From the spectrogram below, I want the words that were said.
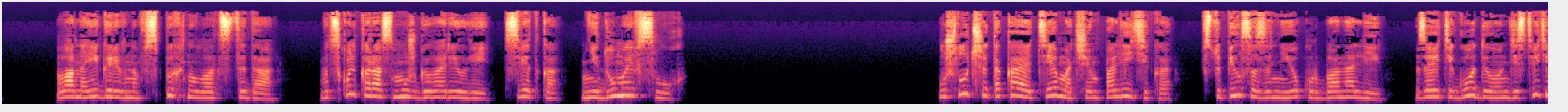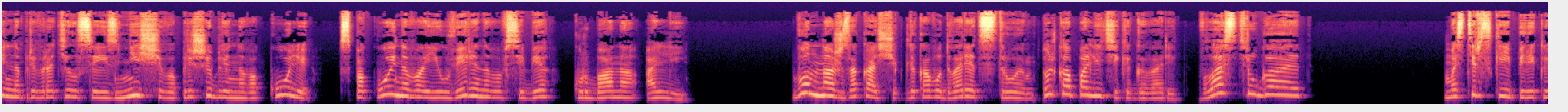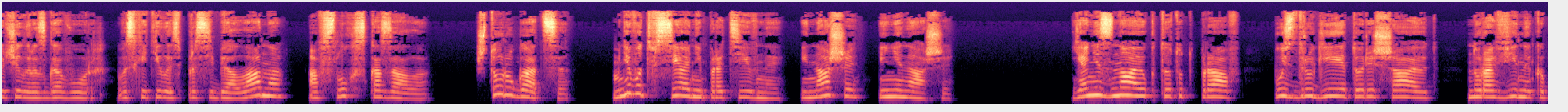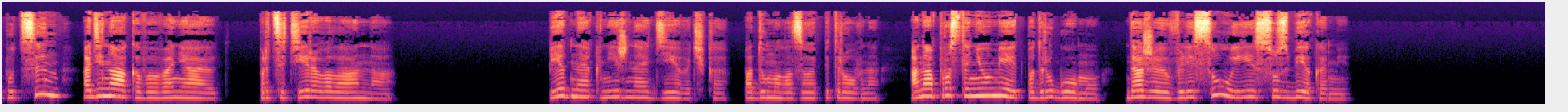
Лана Игоревна вспыхнула от стыда. Вот сколько раз муж говорил ей, «Светка, не думай вслух». Уж лучше такая тема, чем политика, вступился за нее Курбан Али. За эти годы он действительно превратился из нищего, пришибленного Коли в спокойного и уверенного в себе Курбана Али. Вон наш заказчик, для кого дворец строим, только о политике говорит, власть ругает. Мастерски переключил разговор, восхитилась про себя Лана, а вслух сказала, что ругаться, мне вот все они противны, и наши, и не наши. Я не знаю, кто тут прав, пусть другие то решают, но раввин и капуцин одинаково воняют, процитировала она. «Бедная книжная девочка», — подумала Зоя Петровна. «Она просто не умеет по-другому, даже в лесу и с узбеками».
